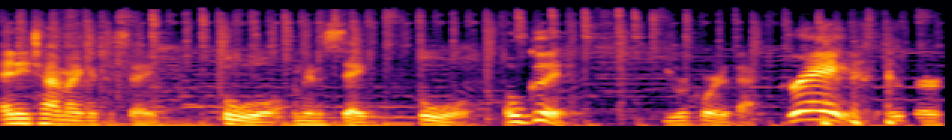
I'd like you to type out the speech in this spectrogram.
anytime I get to say fool, I'm going to say fool. Oh, good. You recorded that. Great. Super.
